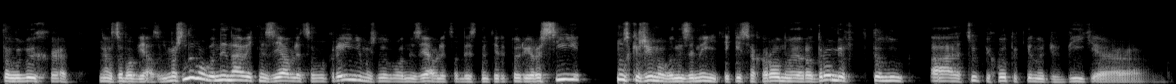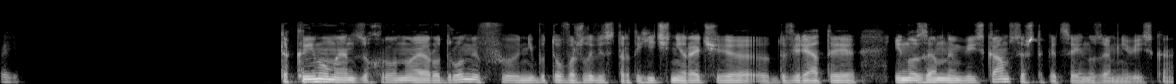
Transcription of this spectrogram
тилових е, зобов'язань. Можливо, вони навіть не з'являться в Україні, можливо, вони з'являться десь на території Росії. Ну, скажімо, вони замінять якісь охорону аеродромів в тилу, а цю піхоту кинуть в бій е, в Україні. такий момент з охороною аеродромів, е, нібито важливі стратегічні речі е, довіряти іноземним військам, все ж таки це іноземні війська.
